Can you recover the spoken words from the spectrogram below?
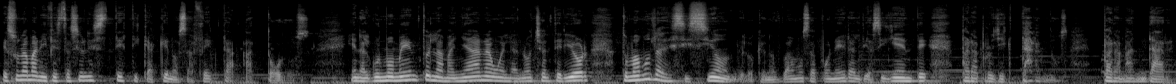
Es una manifestación estética que nos afecta a todos. En algún momento, en la mañana o en la noche anterior, tomamos la decisión de lo que nos vamos a poner al día siguiente para proyectarnos, para mandar,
